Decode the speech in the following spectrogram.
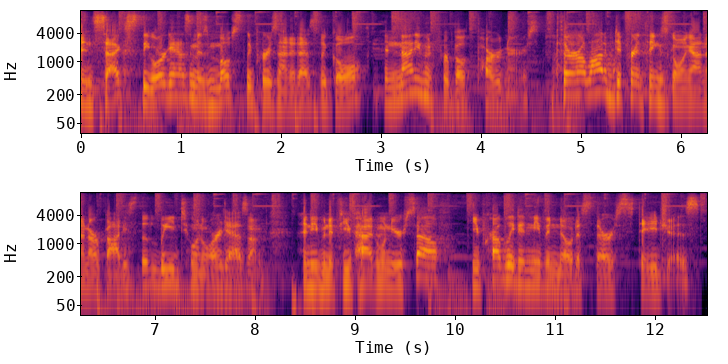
In sex, the orgasm is mostly presented as the goal, and not even for both partners. There are a lot of different things going on in our bodies that lead to an orgasm, and even if you've had one yourself, you probably didn't even notice there are stages.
